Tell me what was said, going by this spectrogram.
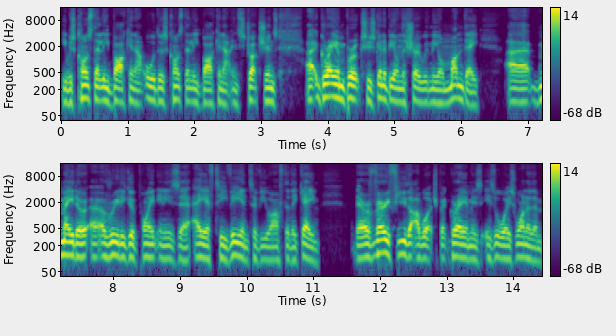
He was constantly barking out orders, constantly barking out instructions. Uh, Graham Brooks, who's going to be on the show with me on Monday, uh, made a, a, really good point in his uh, AFTV interview after the game. There are very few that I watch, but Graham is is always one of them,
